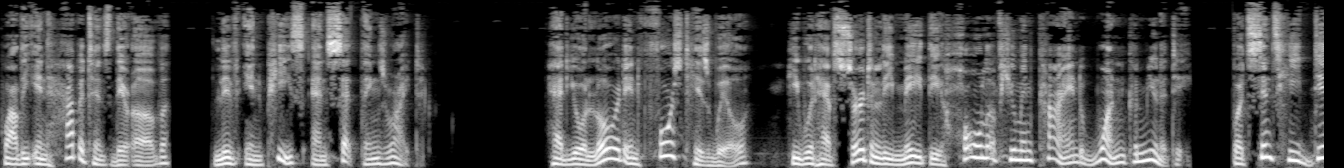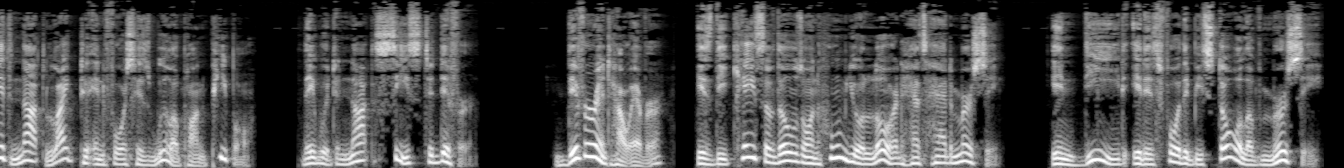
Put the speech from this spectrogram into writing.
while the inhabitants thereof live in peace and set things right. Had your Lord enforced his will, he would have certainly made the whole of humankind one community. But since he did not like to enforce his will upon people, they would not cease to differ. Different, however, is the case of those on whom your Lord has had mercy. Indeed, it is for the bestowal of mercy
